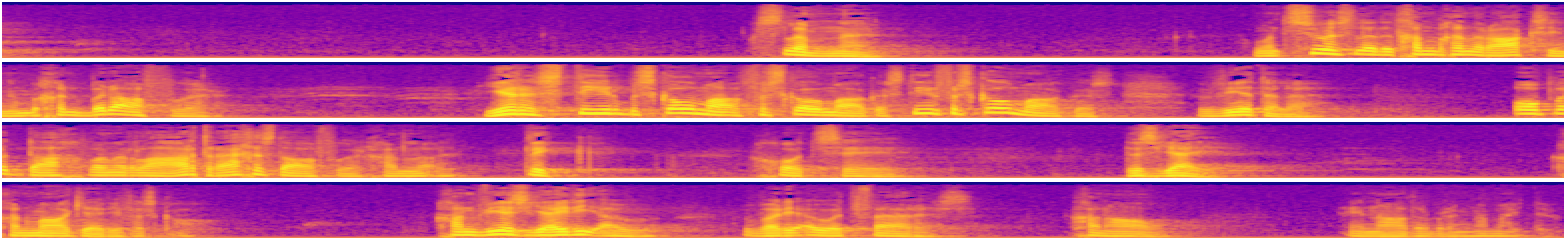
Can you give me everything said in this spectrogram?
Slim, né? Want soos hulle dit gaan begin raak sien en begin bid daarvoor. Here stuur beskilma verskilmakers, stuur verskilmakers, weet hulle op 'n dag wanneer hulle hart reg is daarvoor, gaan hulle klik. God sê, dis jy. Gaan maak jy die verskil gaan wees jy die ou wat die ou wat ver is gaan haal en nader bring na my toe.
